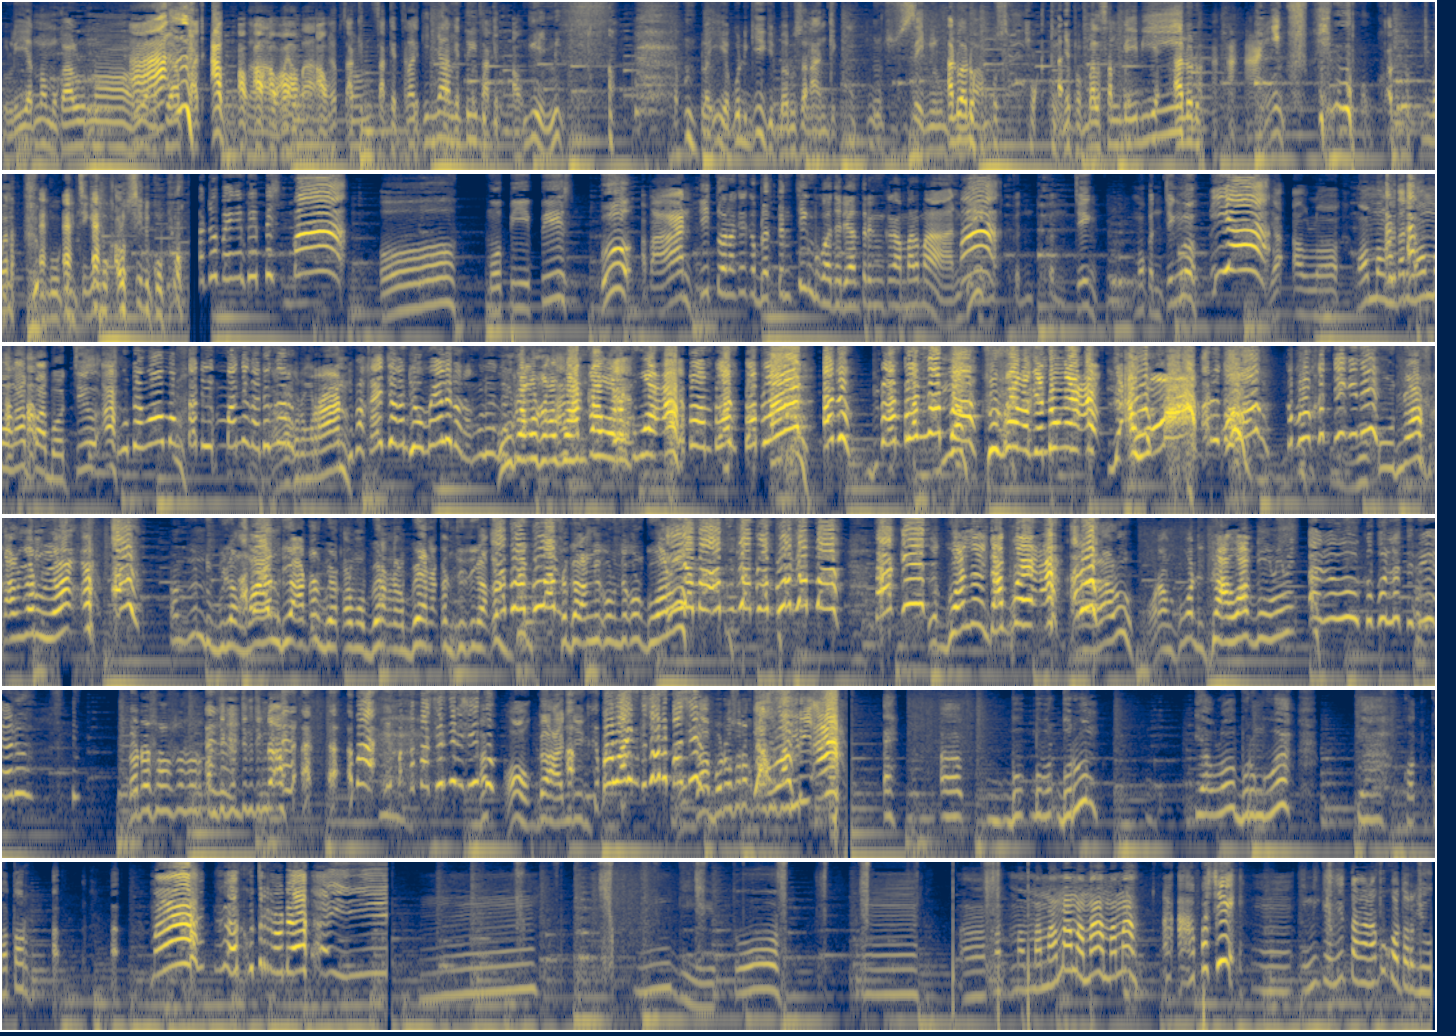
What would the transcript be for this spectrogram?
Lu lihat no muka lu no. Lu Ah, siapa? Au, au, au, au, au, au. Sakit, sakit, sakit. Lagi sakit, nyantuy sakit. Au. gini. Lah iya, gua digigit barusan anjing. Sini lu. Aduh, aduh. Mampus. Waktunya pembalasan baby. Aduh, aduh. Anjing. Aduh, gimana? Gua kencingin muka lu sini goblok. Aduh pengen pipis, Mak. Oh, mau pipis. Bu, Apaan? itu anaknya kebelet kencing bukannya dianterin ke kamar mandi. Ken kencing. Mau kencing lu? Iya. Ya Allah. Ngomong dari tadi ngomong apa, bocil? Ah, Udah ngomong tadi, emaknya nggak dengar. aku dengeran. Ya, makanya jangan diomelin orang lu. Udah nggak usah ngebantah orang tua. Ah, Ya pelan-pelan, pelan-pelan. Aduh, pelan-pelan ngapa? iya. Susah ngegendongnya. Ah, Ya Allah. Aduh tolong, keburu kencing ini. Punya sekalian lu ya. Eh. Lagian dibilang main di atas biar kalau mau berak berak kencing tinggal kencing. Segala ngikut-ngikut gua lu. Ya maaf, udah pelan-pelan apa? Sakit. Ya guanya yang capek. Ah, lalu orang tua dijawab mulu lu. Aduh, kebelet ini. Aduh. Udah, udah, sana, sana, kencing, kencing, kencing dah. Eh, Apa? Eh, Pasirnya di situ. Oh, enggak anjing. Ke bawain ke sana pasir. Enggak, bodoh sono Ya kepasin Allah. sendiri. Ah. Eh, eh, bu- bu- burung. Ya Allah, burung gua. Ya, ko- kotor. Ah, ah, Ma, aku ternodai. Hmm, hmm, gitu. Hmm, eh, ma- ma- mama, mama, mama, mama. A- Apa sih? Hmm, ini kayaknya tangan aku kotor juga.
